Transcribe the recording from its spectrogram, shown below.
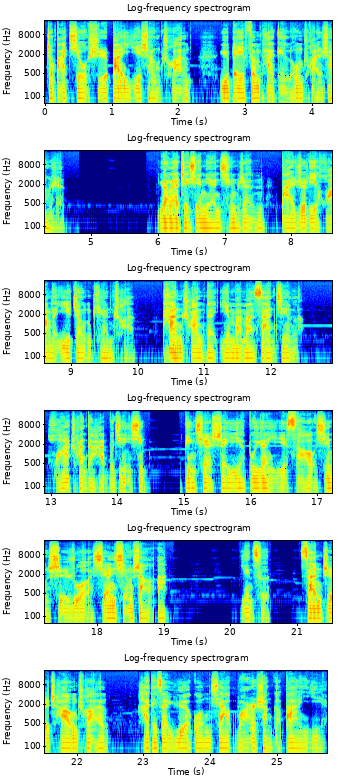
正把酒食搬移上船，预备分派给龙船上人。原来这些年轻人白日里划了一整天船，看船的已慢慢散尽了，划船的还不尽兴。并且谁也不愿意扫兴示弱，先行上岸。因此，三只长船还得在月光下玩上个半夜。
